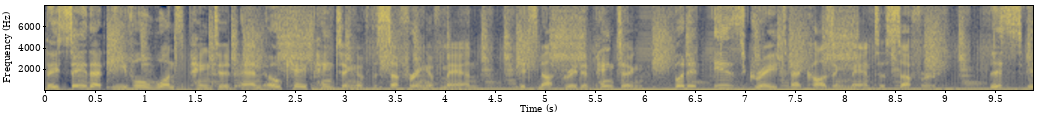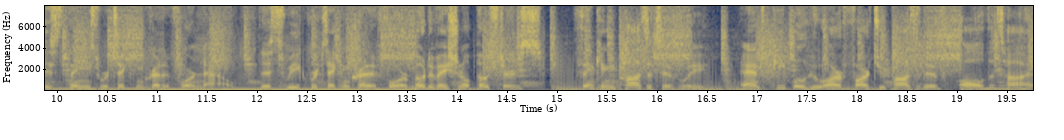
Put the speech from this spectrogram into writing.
They say that evil once painted an okay painting of the suffering of man. It's not great at painting, but it is great at causing man to suffer. This is things we're taking credit for now. This week, we're taking credit for motivational posters, thinking positively, and people who are far too positive all the time.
